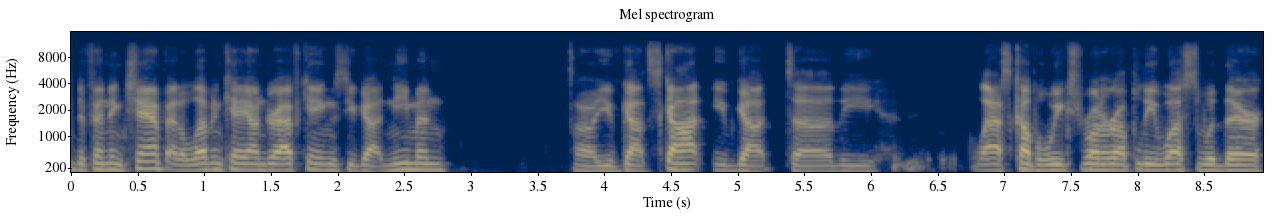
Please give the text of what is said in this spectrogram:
defending champ at 11K on DraftKings. You got Niemann. Uh, you've got Scott. You've got uh, the last couple weeks runner up Lee Westwood there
